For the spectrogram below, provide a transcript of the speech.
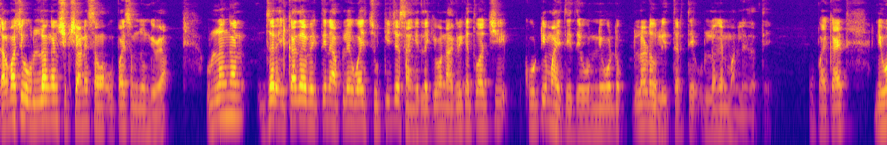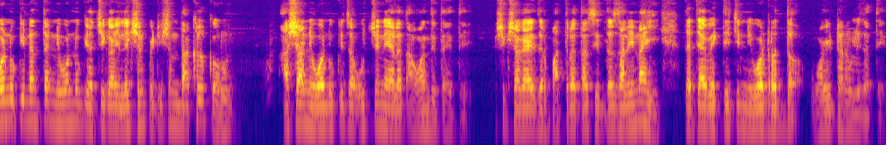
कलमाचे उल्लंघन शिक्षा आणि सम उपाय समजून घेऊया. उल्लंघन जर एखाद्या व्यक्तीने आपले वय चुकीचे सांगितले किंवा नागरिकत्वाची खोटी माहिती देऊन निवडणूक लढवली तर ते उल्लंघन मानले जाते. उपाय काय निवडणुकीनंतर निवडणूक याचिका इलेक्शन पिटिशन दाखल करून अशा निवडणुकीचा उच्च न्यायालयात आव्हान देता येते. शिक्षा काय? जर पात्रता सिद्ध झाली नाही तर त्या व्यक्तीची निवड रद्द वाईट ठरवली जाते.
